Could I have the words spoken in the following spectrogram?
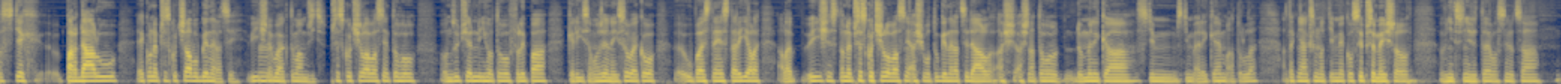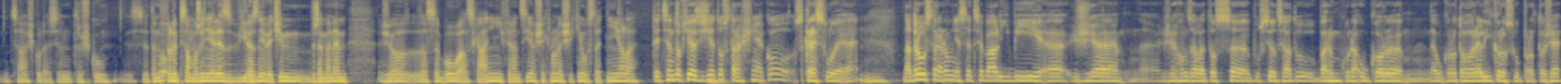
z těch pardálů jako nepřeskočila v generaci, víš, hmm. nebo jak to mám říct, přeskočila vlastně toho Honzu Černýho, toho Filipa, který samozřejmě nejsou jako eh, úplně stejně starý, ale, ale víš, že to nepřeskočilo vlastně až o tu generaci dál, až, až na toho Dominika s tím, s tím Erikem a tohle. A tak nějak jsem nad tím jako si přemýšlel vnitřně, že to je vlastně docela, docela škoda, že jsem trošku, že ten no. Filip samozřejmě jede s výrazně větším břemenem, že jo, za sebou a schánění financí a všechno než všichni ostatní, ale... Teď jsem to chtěl říct, že to strašně jako zkresluje. Hmm. Na druhou stranu mně se třeba líbí, eh, že, eh, že Honza letos eh, pustil třeba tu barunku na úkor, na úkor toho rally crossu, protože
